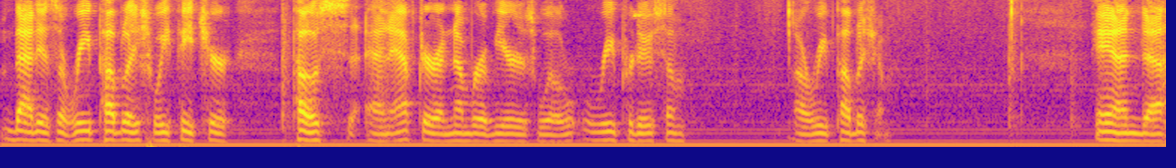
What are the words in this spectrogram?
that is a republish. We feature posts, and after a number of years, we'll reproduce them or republish them. And uh,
